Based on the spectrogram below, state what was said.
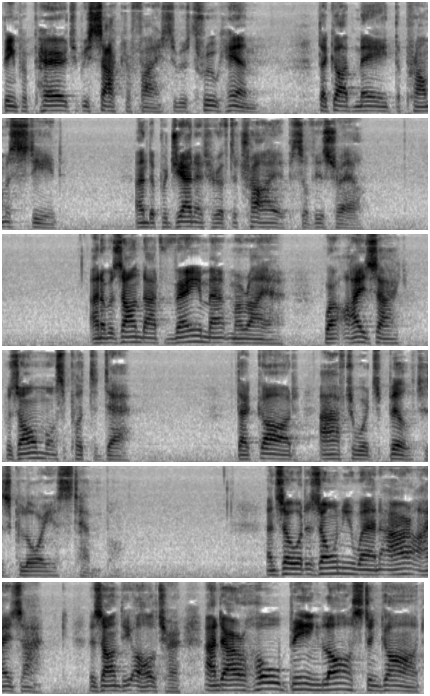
being prepared to be sacrificed. It was through him that God made the promised seed. and the progenitor of the tribes of Israel. And it was on that very Mount Moriah where Isaac was almost put to death that God afterwards built his glorious temple. And so it is only when our Isaac is on the altar and our whole being lost in God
